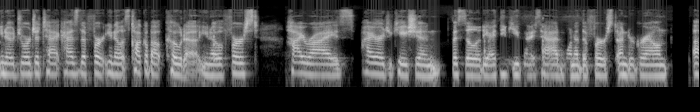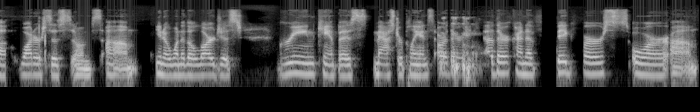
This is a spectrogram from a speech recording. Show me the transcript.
you know, Georgia Tech has the first, you know, let's talk about CODA, you know, first high rise higher education facility. I think you guys had one of the first underground uh, water systems, um, you know, one of the largest green campus master plans. Are there any other kind of big firsts or um,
